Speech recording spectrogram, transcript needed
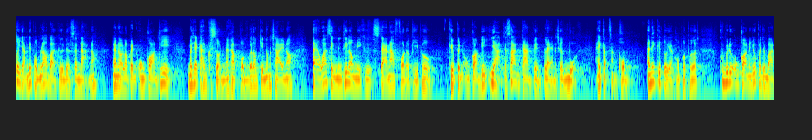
ตัวอย่างที่ผมเล่าบ่อยคือ The Standard เนาะแน่นอนเราเป็นองค์กรที่ไม่ใช่การกุศลนะครับ ผมก็ต้องกินต้องใช้เนาะแต่ว่าสิ่งหนึ่งที่เรามีคือ stand up for the people คือเป็นองค์กรที่อยากจะสร้างการเปลี่ยนแปลงเชิงบวกให้กับสังคม อันนี้คือตัวอย่างของ purpose คุณไปดูองค์กรในยุคปัจจุบัน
